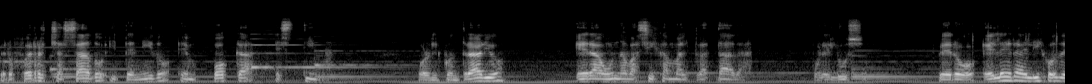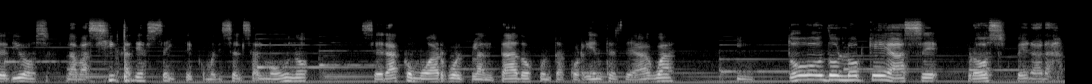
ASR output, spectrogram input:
pero fue rechazado y tenido en poca estima. Por el contrario, era una vasija maltratada por el uso. Pero él era el Hijo de Dios, la vasija de aceite, como dice el Salmo 1, será como árbol plantado junto a corrientes de agua y todo lo que hace prosperará.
